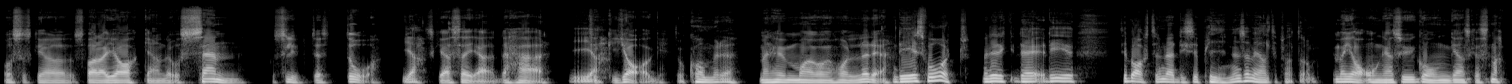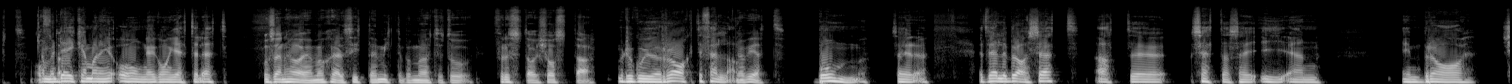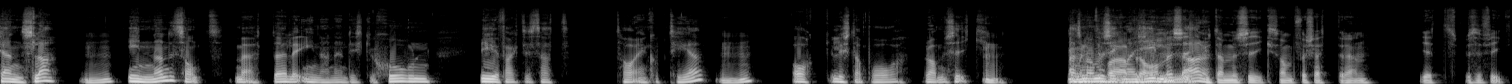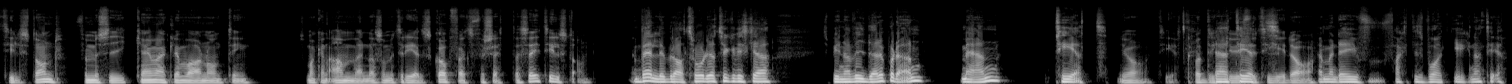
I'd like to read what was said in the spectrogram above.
och så ska jag svara jakande och sen på slutet då Ja, ska jag säga det här ja, tycker jag. då kommer det. Men hur många gånger håller det? Det är svårt, men det, det, det är ju tillbaka till den där disciplinen som vi alltid pratar om. Men jag ångas ju igång ganska snabbt. Ofta. Ja, men det kan man ju ånga igång jättelätt. Och sen hör jag mig själv sitta i mitten på mötet och frusta och tjosta. Men du går ju rakt i fällan. Jag vet. Bom, säger det. Ett väldigt bra sätt att eh, sätta sig i en, en bra känsla Mm. innan ett sånt möte eller innan en diskussion, det är ju faktiskt att ta en kopp te Mm. och lyssna på bra musik. Mm. Alltså någon musik man gillar. musik, utan musik som försätter en i ett specifikt tillstånd. För musik kan ju verkligen vara någonting som man kan använda som ett redskap för att försätta sig i tillstånd. En väldigt bra tråd. Jag tycker vi ska spinna vidare på den. Men teet, Ja, te. Vad dricker vi för teet- te idag? ja, men det är ju faktiskt vårt egna te.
